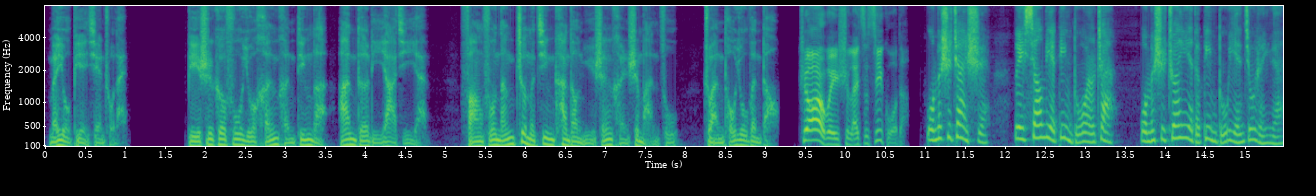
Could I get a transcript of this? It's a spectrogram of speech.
没有变现出来。比什科夫又狠狠盯了安德里亚几眼。仿佛能这么近看到女神，很是满足。转头又问道：“这二位是来自 C 国的？”“我们是战士，为消灭病毒而战。我们是专业的病毒研究人员。”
